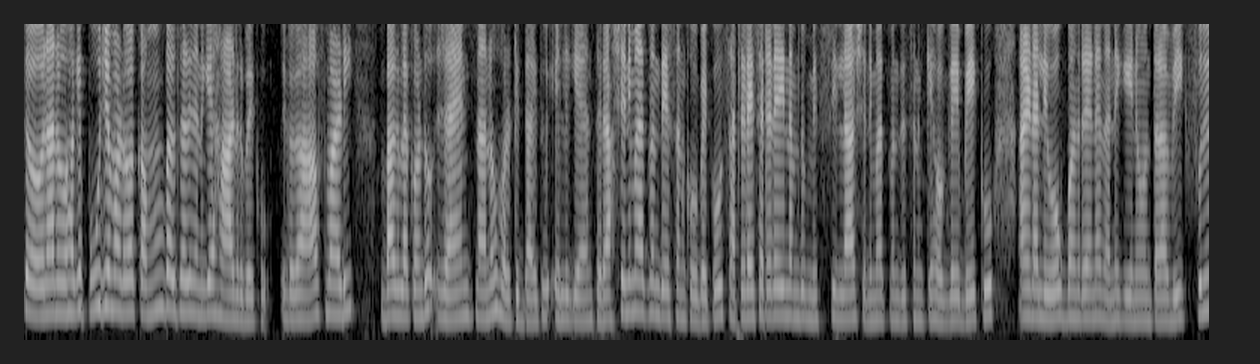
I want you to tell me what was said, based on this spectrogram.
ಸೊ ನಾನು ಹಾಗೆ ಪೂಜೆ ಮಾಡುವಾಗ ಕಂಪಲ್ಸರಿ ನನಗೆ ಹಾಡಿರಬೇಕು. ಇವಾಗ ಆಫ್ ಮಾಡಿ ಬಾಗಿಲು ಹಾಕೊಂಡು ಜಯಂತ್ ನಾನು ಹೊರಟಿದ್ದಾಯ್ತು. ಎಲ್ಲಿಗೆ ಅಂತೀರಾ? ಶನಿ ಮಹಾತ್ಮನ್ ದೇವಸ್ಥಾನಕ್ಕೆ ಹೋಗಬೇಕು. ಸ್ಯಾಟರ್ಡೇ ಸ್ಯಾಟರ್ಡೇ ನಮ್ದು ಮಿಸ್ ಇಲ್ಲ. ಶನಿ ಮಹಾತ್ಮನ್ ದೇವಸ್ಥಾನಕ್ಕೆ ಹೋಗಲೇಬೇಕು. ಆ್ಯಂಡ್ ಅಲ್ಲಿ ಹೋಗಿ ಬಂದ್ರೇ ನನಗೇನೋ ಒಂಥರ ವೀಕ್ ಫುಲ್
